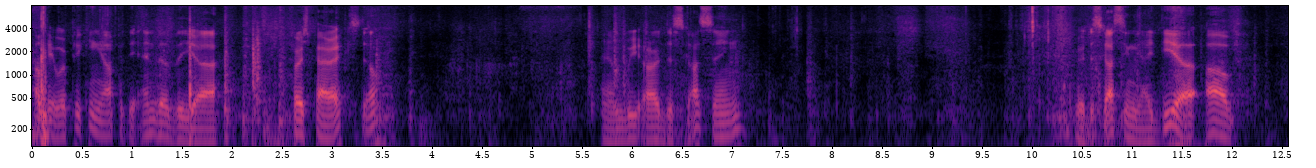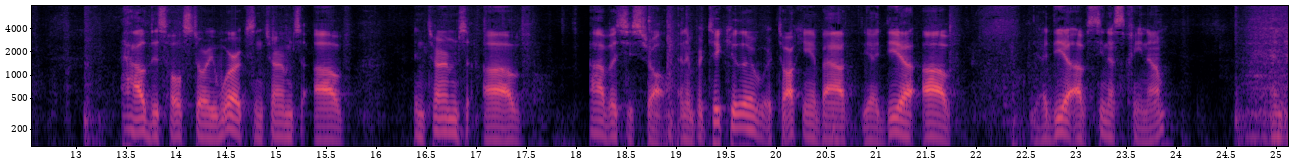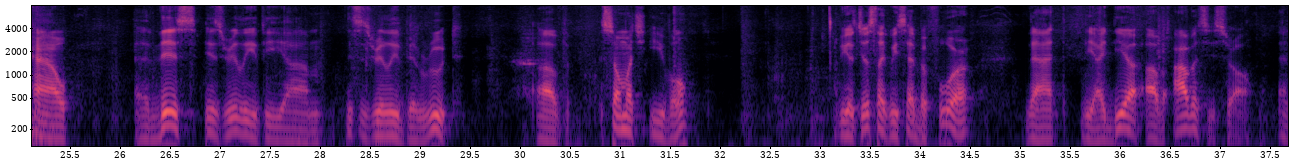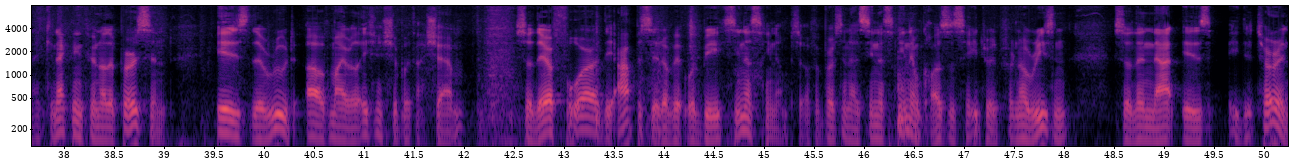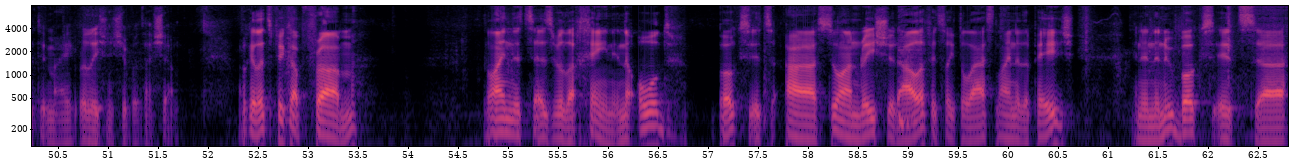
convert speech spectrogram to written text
Okay, we're picking up at the end of the uh, first parak still. And we are discussing we're discussing the idea of how this whole story works in terms of in terms of Ahavas Yisrael. And in particular, we're talking about the idea of the idea of Sinas Chinam and how uh, this is really the um, this is really the root of so much evil. Because just like we said before, that the idea of Ahavas Yisrael and connecting to another person is the root of my relationship with Hashem. So therefore, the opposite of it would be sinas chinam. So if a person has sinas chinam, causes hatred for no reason, so then that is a deterrent in my relationship with Hashem. Okay, let's pick up from the line that says v'lachein. In the old books, it's uh, still on Reshut Aleph. It's like the last line of the page. And in the new books, it's uh,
